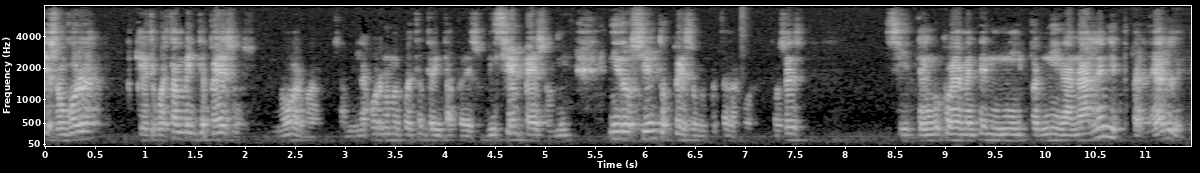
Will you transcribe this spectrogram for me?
que son gorras que te cuestan 20 pesos. No, hermano, a mí las gorras no me cuestan 30 pesos, ni 100 pesos, ni, ni 200 pesos me cuestan las gorras. Entonces, sí tengo que obviamente ni, ni ganarle ni perderle.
